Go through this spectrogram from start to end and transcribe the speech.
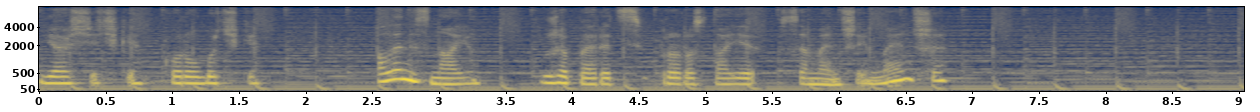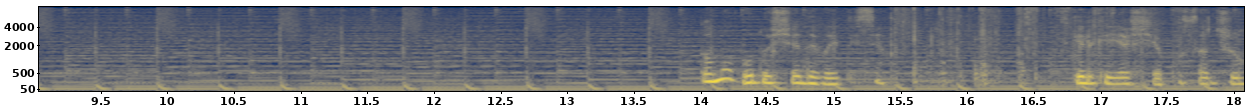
ящички, коробочки. Але не знаю, вже перець проростає все менше і менше. Тому буду ще дивитися, скільки я ще посаджу.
